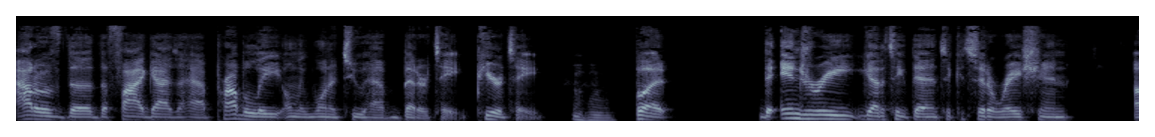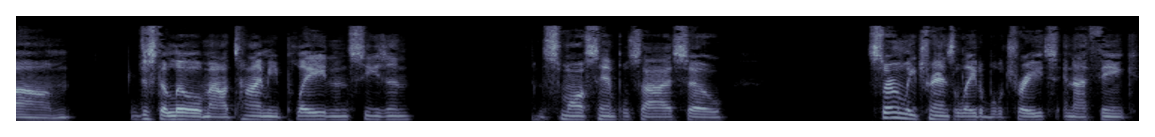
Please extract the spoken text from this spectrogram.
out of the the five guys I have. Probably only one or two have better tape, pure tape. Mhm. But the injury, you got to take that into consideration. Um, just a little amount of time he played in the season, the small sample size. So certainly translatable traits. And I think,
